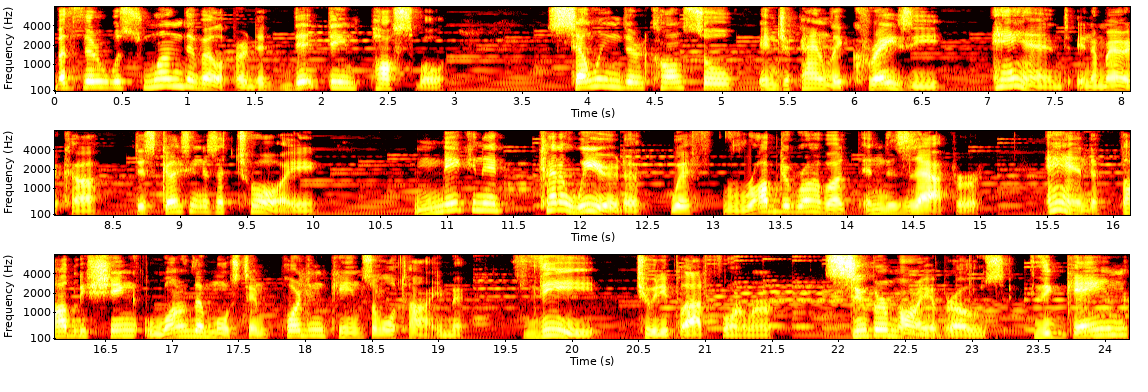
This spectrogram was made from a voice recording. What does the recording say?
But there was one developer that did the impossible, selling their console in Japan like crazy and in America disguising as a toy, making it kinda weird with Rob the Robot and the Zapper and publishing one of the most important games of all time, the 2D platformer, Super Mario Bros., the game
